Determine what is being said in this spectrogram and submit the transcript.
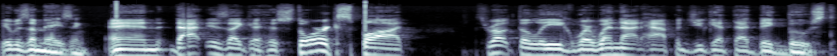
It was amazing. And that is like a historic spot throughout the league where when that happens, you get that big boost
